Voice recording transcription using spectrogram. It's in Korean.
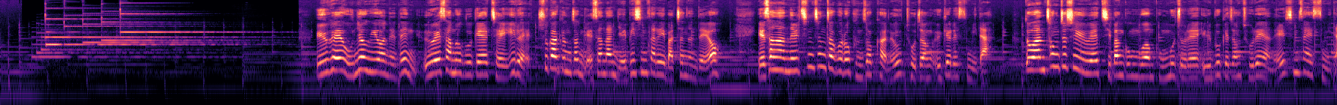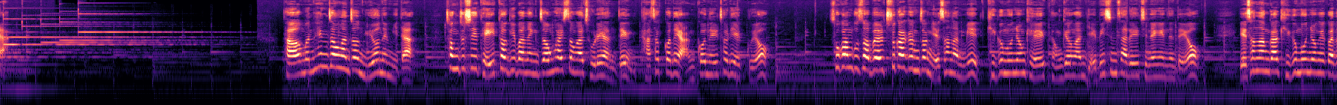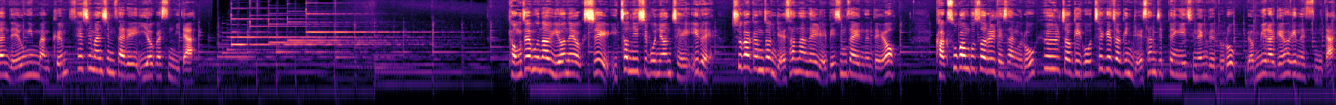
의회 운영위원회는 의회 사무국의 제1회 추가 경정 예산안 예비 심사를 마쳤는데요. 예산안을 심층적으로 분석한 후 조정 의결했습니다. 또한 청주시의회 지방공무원 복무조례 일부 개정 조례안을 심사했습니다. 다음은 행정안전위원회입니다. 청주시 데이터 기반 행정 활성화 조례안 등 다섯 건의 안건을 처리했고요. 소관부서별 추가 경정 예산안 및 기금 운용 계획 변경안 예비 심사를 진행했는데요. 예산안과 기금 운용에 관한 내용인 만큼 세심한 심사를 이어갔습니다. 경제문화위원회 역시 2025년 제1회 추가 경정 예산안을 예비 심사했는데요. 각 소관부서를 대상으로 효율적이고 체계적인 예산 집행이 진행되도록 면밀하게 확인했습니다.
